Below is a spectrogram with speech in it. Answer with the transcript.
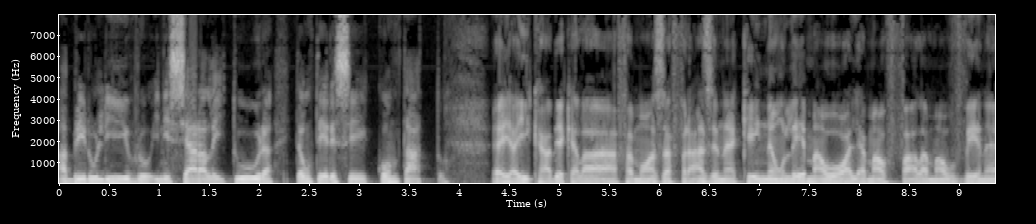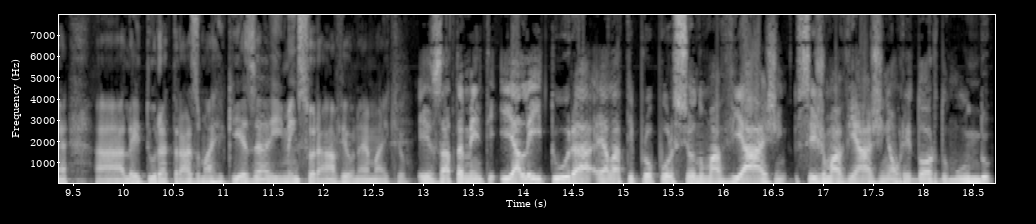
abrir o livro, iniciar a leitura, então ter esse contato. É, e aí cabe aquela famosa frase, né? Quem não lê mal olha, mal fala, mal vê, né? A leitura traz uma riqueza imensurável, né, Michael? Exatamente. E a leitura, ela te proporciona uma viagem, seja uma viagem ao redor do mundo,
